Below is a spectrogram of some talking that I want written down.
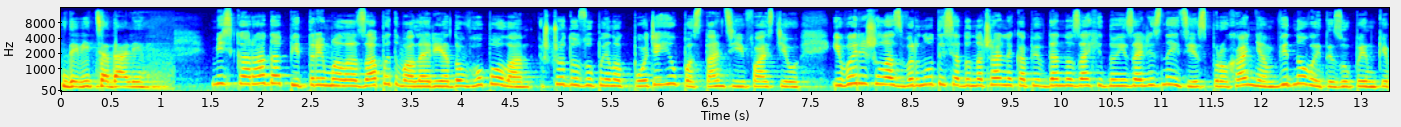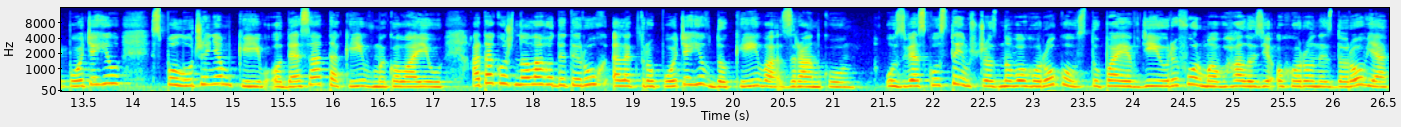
Дивіться далі. Міська рада підтримала запит Валерія Довгопола щодо зупинок потягів по станції Фастів і вирішила звернутися до начальника південно-західної залізниці з проханням відновити зупинки потягів з полученням Київ-Одеса та Київ-Миколаїв, а також налагодити рух електропотягів до Києва зранку. У зв'язку з тим, що з нового року вступає в дію реформа в галузі охорони здоров'я,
